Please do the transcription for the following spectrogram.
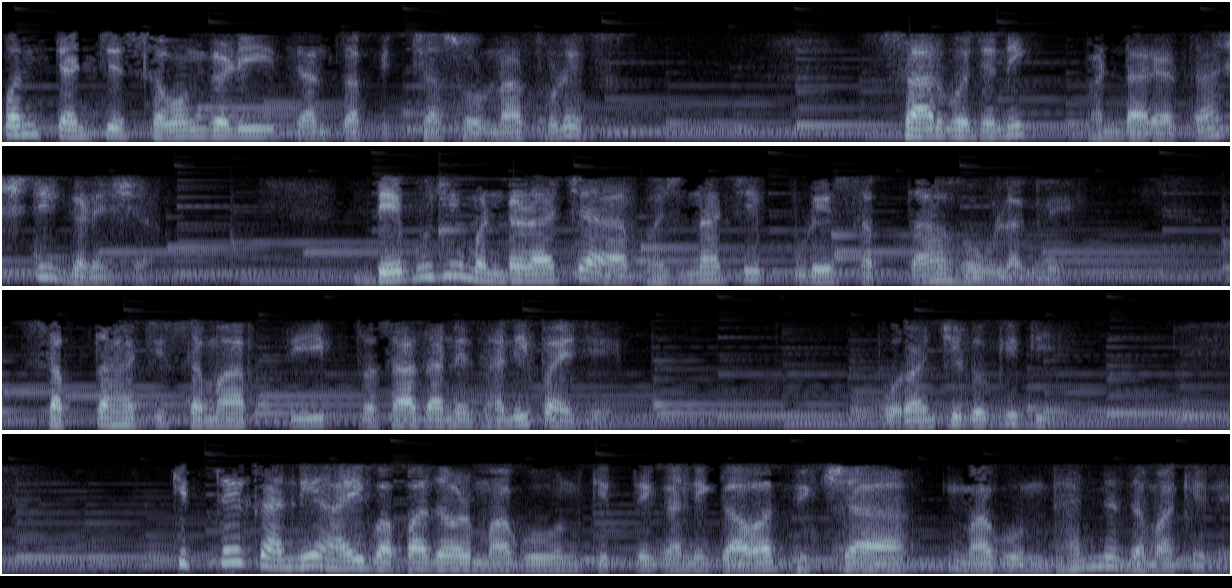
पण त्यांचे सवंगडी त्यांचा पिच्छा सोडणार थोडेच. सार्वजनिक भंडाऱ्याचा श्री गणेशा. डेबूजी मंडळाच्या भजनाचे पुढे सप्ताह होऊ लागले. सप्ताहाची समाप्ती प्रसादाने झाली पाहिजे. पोरांची डोकी ती. कित्येकांनी आई बापाजवळ मागून कित्येकांनी गावात भिक्षा मागून धान्य जमा केले.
